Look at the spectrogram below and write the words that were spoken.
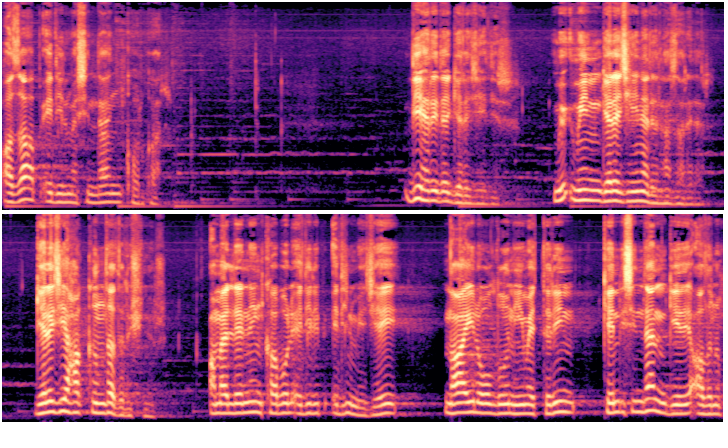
azap edilmesinden korkar. Diğeri de geleceğidir. Mümin geleceğine de nazar eder. Geleceği hakkında da düşünür. Amellerinin kabul edilip edilmeyeceği, nail olduğu nimetlerin kendisinden geri alınıp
